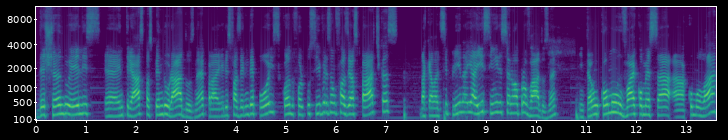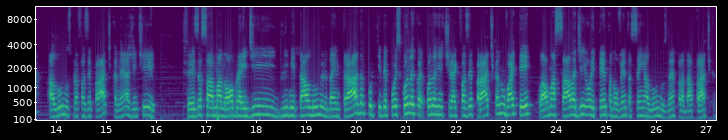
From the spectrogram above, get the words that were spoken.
deixando eles, é, entre aspas, pendurados, né, para eles fazerem depois, quando for possível, eles vão fazer as práticas daquela disciplina e aí sim eles serão aprovados, né. Então, como vai começar a acumular alunos para fazer prática, né, a gente fez essa manobra aí de limitar o número da entrada, porque depois, quando, quando a gente tiver que fazer prática, não vai ter lá uma sala de 80, 90, 100 alunos, né, para dar prática.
